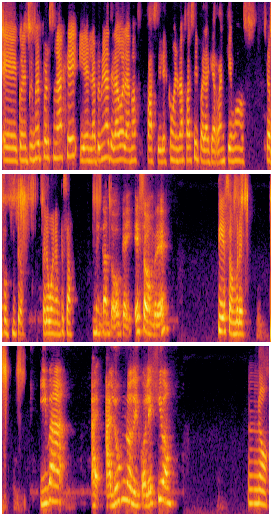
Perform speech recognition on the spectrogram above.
eh, con el primer personaje y en la primera te la hago la más fácil, es como el más fácil para que arranquemos de a poquito. Pero bueno, empezá. Me encantó, ok. Es hombre, Sí, es hombre. iba a- alumno del colegio, No.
